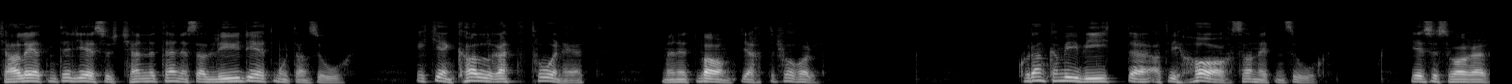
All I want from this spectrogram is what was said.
Kjærligheten til Jesus kjennetegnes av lydighet mot hans ord, ikke en kald rettroenhet, men et varmt hjerteforhold. Hvordan kan vi vite at vi har sannhetens ord? Jesus svarer,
